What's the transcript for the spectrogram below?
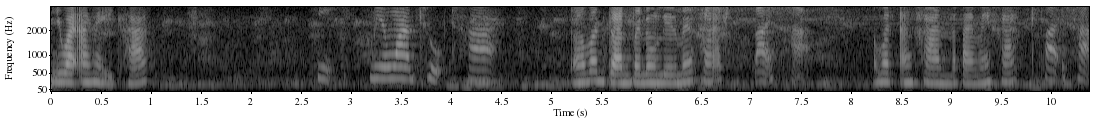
มีวันอะไรอีกคะมีมีวันถูกร์ค่ะแล้ววันจันทร์ไปโรงเรียนไหมคะไปค่ะแล้ววันอังคารไปไหมคะไปค่ะ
